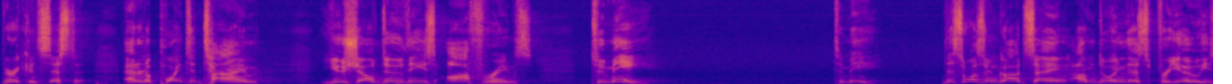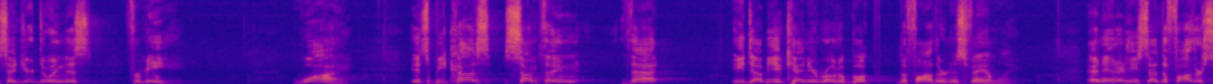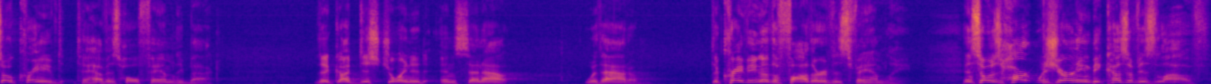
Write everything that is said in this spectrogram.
Very consistent. At an appointed time, you shall do these offerings to me. To me. This wasn't God saying, I'm doing this for you. He said, You're doing this for me. Why? It's because something that E.W. Kenyon wrote a book, The Father and His Family. And in it, he said, The Father so craved to have his whole family back that God disjointed and sent out with Adam. The craving of the father of his family. And so his heart was yearning because of his love.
